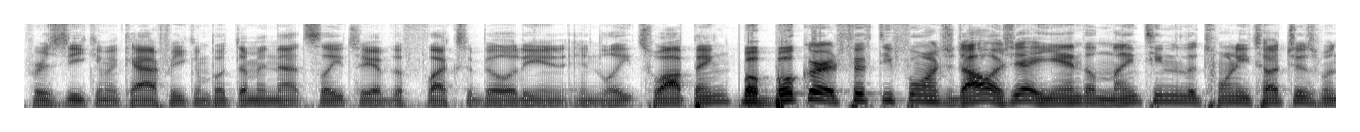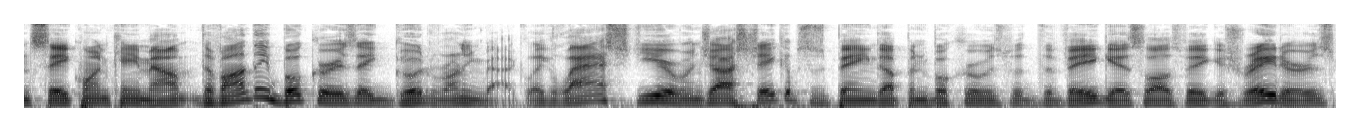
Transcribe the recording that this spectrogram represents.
for Zeke and McCaffrey, you can put them in that slate so you have the flexibility in, in late swapping. But Booker at $5,400, yeah, he handled 19 of the 20 touches when Saquon came out. Devontae Booker is a good running back. Like last year when Josh Jacobs was banged up and Booker was with the Vegas, Las Vegas Raiders,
